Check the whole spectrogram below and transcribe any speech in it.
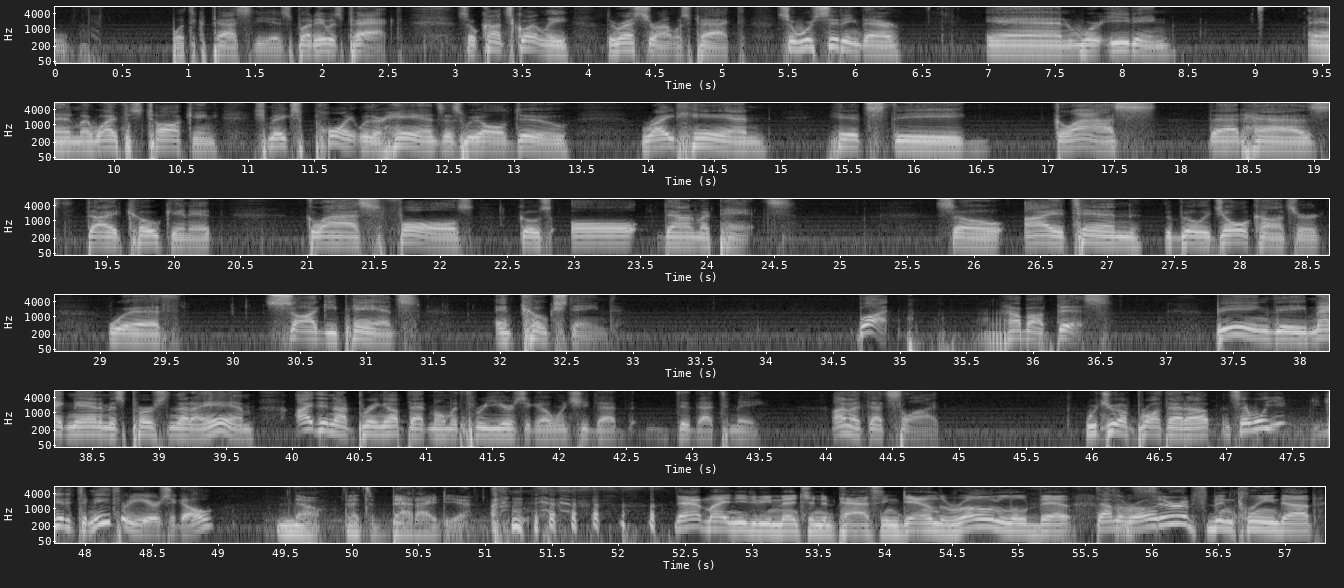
what the capacity is, but it was packed. So consequently, the restaurant was packed. So we're sitting there, and we're eating, and my wife is talking. She makes a point with her hands, as we all do. Right hand hits the glass that has Diet Coke in it. Glass falls, goes all down my pants. So I attend the Billy Joel concert with soggy pants and Coke stained. But how about this? Being the magnanimous person that I am, I did not bring up that moment three years ago when she did, did that to me. I let that slide. Would you have brought that up and said, well, you, you did it to me three years ago? No, that's a bad idea. That might need to be mentioned in passing down the road a little bit. Down the So road? syrup's been cleaned up,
